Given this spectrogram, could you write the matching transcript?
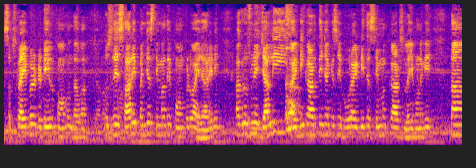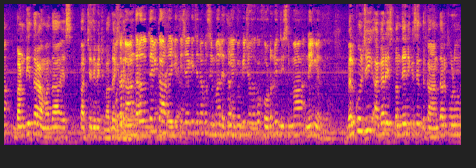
ਸਬਸਕ੍ਰਾਈਬਰ ਡਿਟੇਲ ਫਾਰਮ ਹੁੰਦਾ ਵਾ ਉਸ ਦੇ ਸਾਰੇ ਪੰਜ ਸਿਮਾਂ ਦੇ ਫਾਰਮ ਕਢਵਾਏ ਜਾ ਰਹੇ ਨੇ। ਅਗਰ ਉਸਨੇ ਜਾਲੀ ਆਈਡੀ ਕਾਰਡ ਤੇ ਜਾਂ ਕਿਸੇ ਹੋਰ ਆਈਡੀ ਤੇ ਸਿਮ ਕਾਰਡਸ ਲਏ ਹੋਣਗੇ ਤਾਂ ਬਣਦੀ ਧਾਰਾਵਾਂ ਦਾ ਇਸ ਪਰਚੇ ਦੇ ਵਿੱਚ ਵਾਧਾ ਕੀਤਾ ਦੁਕਾਨਦਾਰਾਂ ਦੇ ਜਾਏਗਾ। ਉੱਤੇ ਵੀ ਕਾਰਵਾਈ ਕੀਤੀ ਜਾਏਗੀ ਜਿਨ੍ਹਾਂ ਕੋਲ ਸਿਮਾਂ ਲਿੱਤੀਆਂ ਕਿਉਂਕਿ ਜਦੋਂ ਕੋਲ ਫੋਟੋ ਨਹੀਂ ਹੁੰਦੀ ਸਿਮਾਂ ਨਹੀਂ ਮਿਲਦੀਆਂ। ਬਿਲਕੁਲ ਜੀ ਅਗਰ ਇਸ ਬੰਦੇ ਨੇ ਕਿਸੇ ਦੁਕਾਨਦਾਰ ਕੋਲੋਂ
